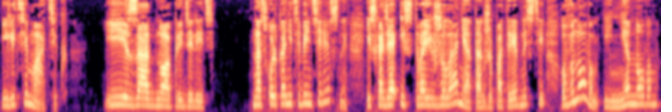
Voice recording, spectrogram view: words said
или тематик, и заодно определить, насколько они тебе интересны, исходя из твоих желаний, а также потребностей в новом и не новом,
